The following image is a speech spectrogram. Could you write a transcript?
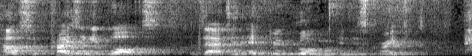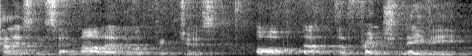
how surprising it was that in every room in this great palace in Saint-Malo there were pictures of uh, the French Navy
